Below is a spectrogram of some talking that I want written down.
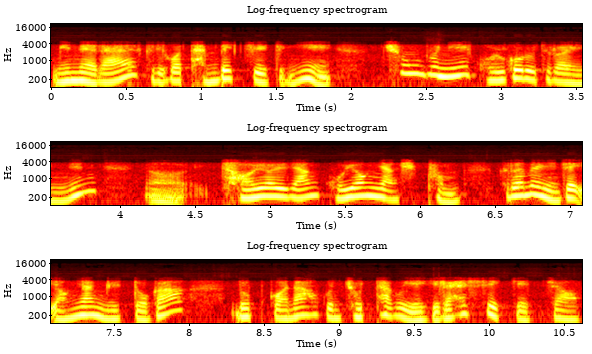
미네랄 그리고 단백질 등이 충분히 골고루 들어있는 어, 저열량 고영양 식품 그러면 이제 영양 밀도가 높거나 혹은 좋다고 얘기를 할 수 있겠죠.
